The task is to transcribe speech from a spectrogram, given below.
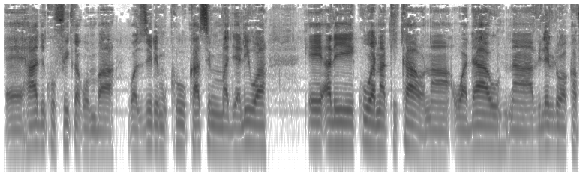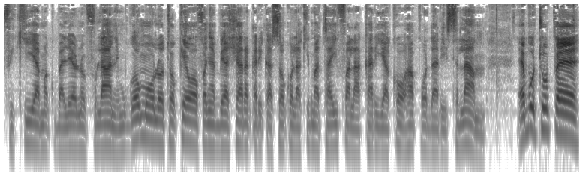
e, hadi kufika kwamba waziri mkuu Kasim Majaliwa e, alikuwa na kikao na wadau na vilevile wakafikia makubaliano fulani. Mgomo uliotokea wa wafanyabiashara katika soko la kimataifa la Kariakoo hapo Dar es Salaam. Hebu tupe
